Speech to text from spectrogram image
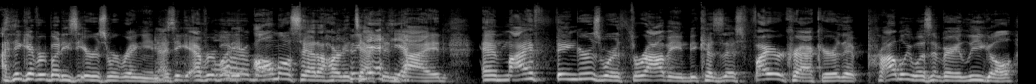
I think everybody's ears were ringing. I think everybody horrible. almost had a heart attack Yeah, and yeah. died. And my fingers were throbbing because this firecracker that probably wasn't very legal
